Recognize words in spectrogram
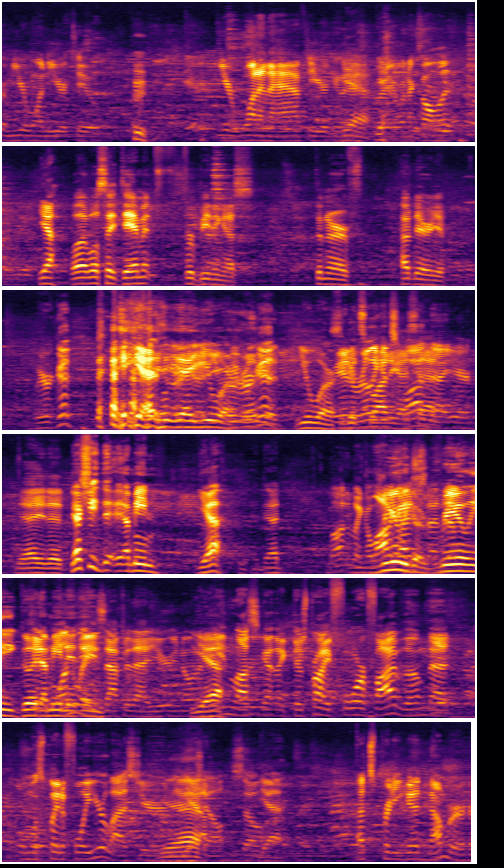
from year one to year two. Hmm. Year one and a half to year two and a Yeah. half, whatever you want to call it. Yeah. Well, I will say, damn it for beating us. The nerve. How dare you? We were good. yeah, We yeah, good. you were. We were. were good. You were. We had a really good squad that year. Yeah, you did. Actually, th- I mean, yeah, that lot, like a lot really of guys good, really good. I mean, one ways and- after that year, you know what Yeah. I mean? Lots of guys, like there's probably four or five of them that almost played a full year last year in Yeah. the NHL. So Yeah. that's a pretty good number,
